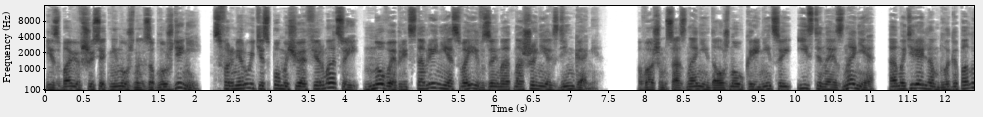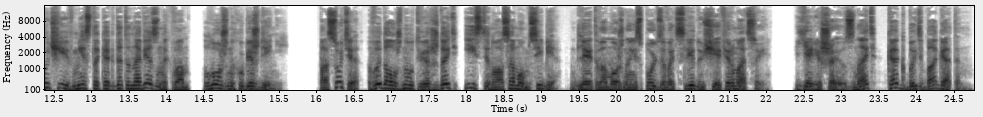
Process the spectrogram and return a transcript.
Избавившись от ненужных заблуждений, сформируйте с помощью аффирмаций новое представление о своих взаимоотношениях с деньгами. В вашем сознании должно укорениться истинное знание о материальном благополучии вместо когда-то навязанных вам ложных убеждений. По сути, вы должны утверждать истину о самом себе. Для этого можно использовать следующие аффирмации. Я решаю знать, как быть богатым.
